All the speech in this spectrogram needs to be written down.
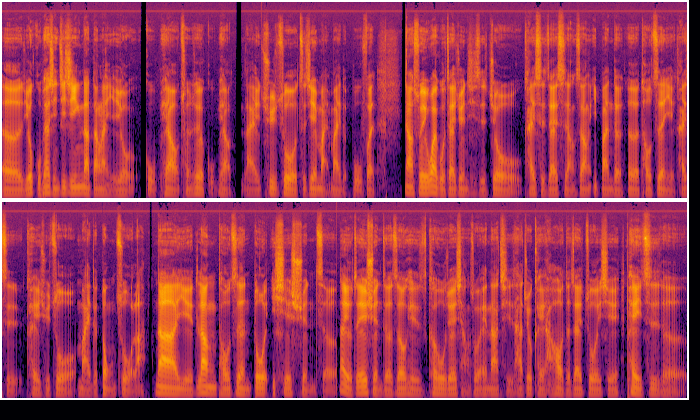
呃，有股票型基金，那当然也有股票纯粹的股票来去做直接买卖的部分。那所以外国债券其实就开始在市场上，一般的呃投资人也开始可以去做买的动作啦。那也让投资人多一些选择。那有这些选择之后，其实客户就会想说，哎，那其实他就可以好好的再做一些配置的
